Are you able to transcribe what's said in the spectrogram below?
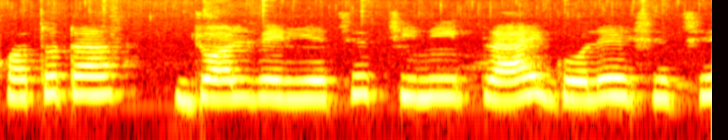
কতটা জল বেরিয়েছে, চিনি প্রায় গলে এসেছে।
